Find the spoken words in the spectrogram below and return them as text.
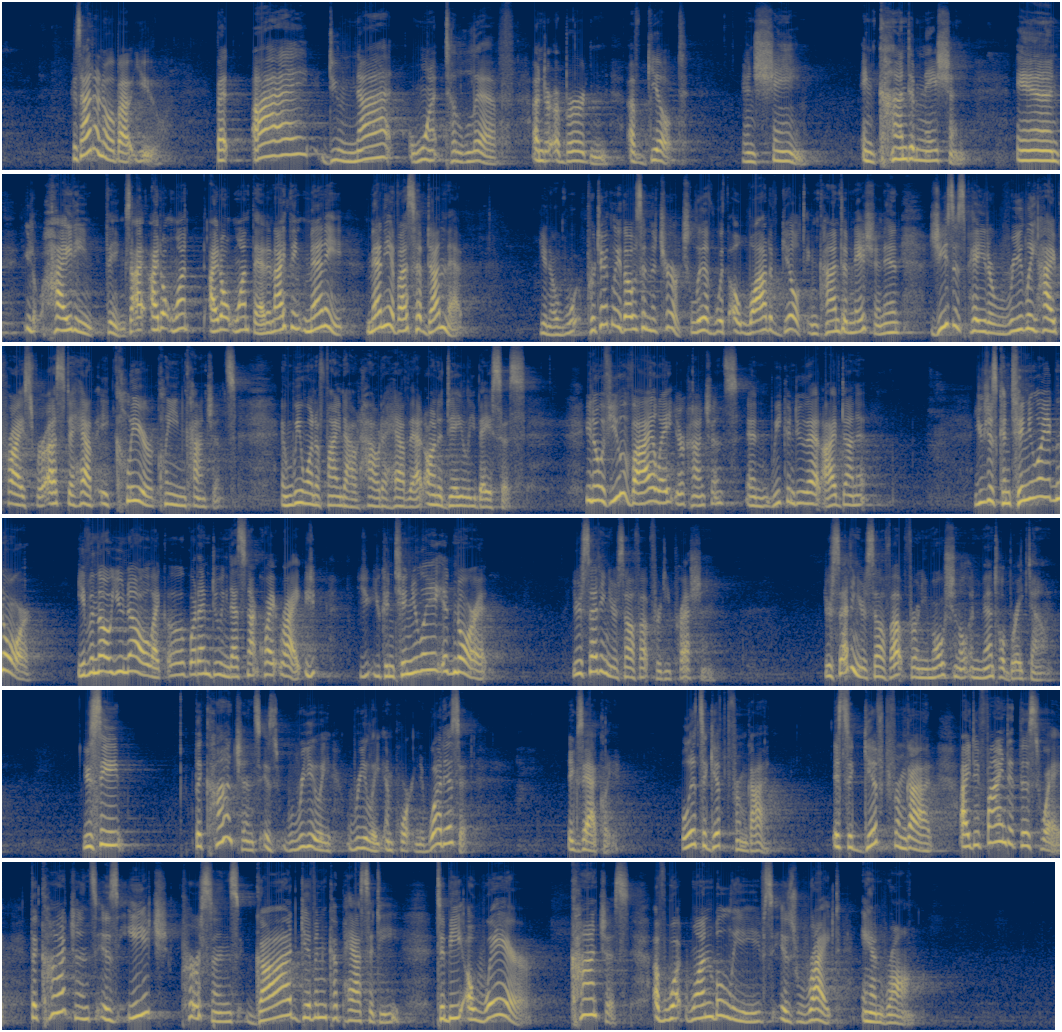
Because I don't know about you, but I do not want to live under a burden of guilt and shame and condemnation and you know, hiding things. I, I, don't want, I don't want that. And I think many, many of us have done that. you know, particularly those in the church, live with a lot of guilt and condemnation. And Jesus paid a really high price for us to have a clear, clean conscience. And we want to find out how to have that on a daily basis. You know, if you violate your conscience, and we can do that, I've done it, you just continually ignore, even though you know, like, oh, what I'm doing, that's not quite right. You, you, you continually ignore it, you're setting yourself up for depression. You're setting yourself up for an emotional and mental breakdown. You see, the conscience is really, really important. What is it? Exactly. Well, it's a gift from God. It's a gift from God. I defined it this way the conscience is each person's God given capacity to be aware, conscious of what one believes is right and wrong.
